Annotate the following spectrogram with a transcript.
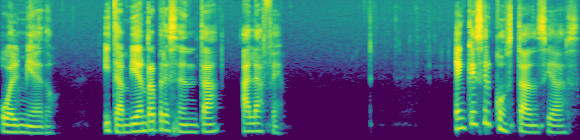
o el miedo, y también representa a la fe. ¿En qué circunstancias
